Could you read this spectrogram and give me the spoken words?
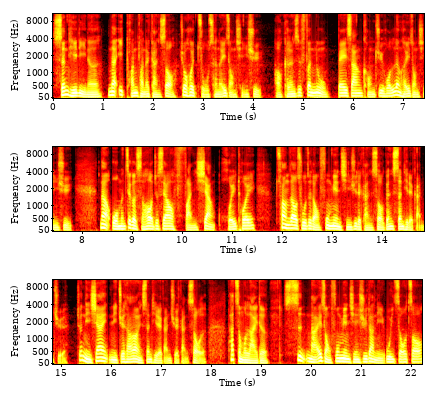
身体里呢，那一团团的感受就会组成了一种情绪。哦，可能是愤怒、悲伤、恐惧或任何一种情绪。那我们这个时候就是要反向回推。创造出这种负面情绪的感受跟身体的感觉，就你现在你觉察到你身体的感觉感受了，它怎么来的？是哪一种负面情绪让你微周周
